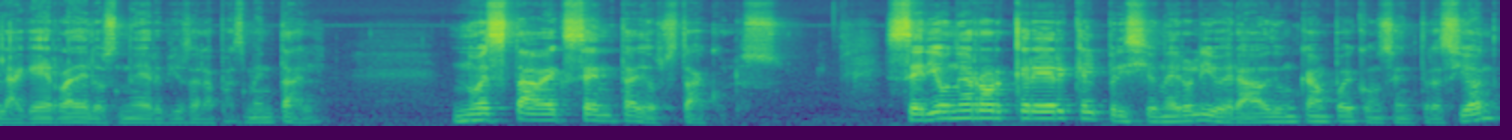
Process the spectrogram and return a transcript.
la guerra de los nervios a la paz mental, no estaba exenta de obstáculos. Sería un error creer que el prisionero liberado de un campo de concentración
